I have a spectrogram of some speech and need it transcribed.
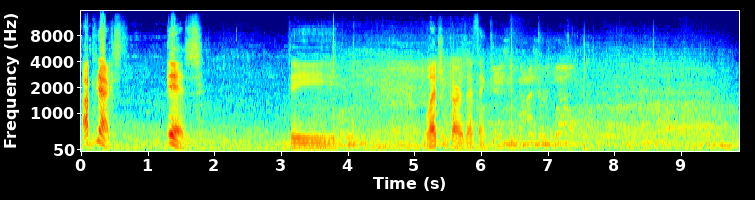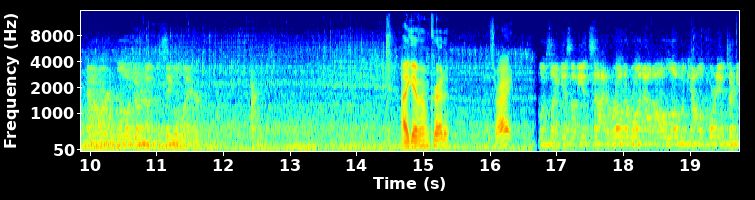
Up next is the Legend Cars, I think. Jason Kaiser as well. Kind hard to blow doing up the single layer. I give him credit. That's right. Looks like yes on the inside of row number one out all Loma, California. Turning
